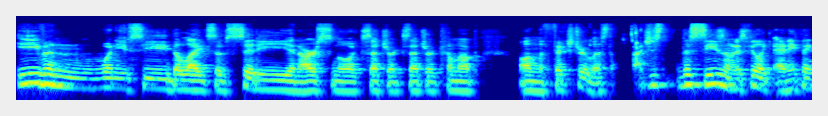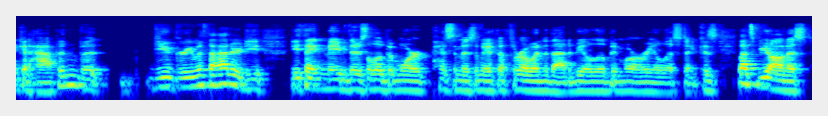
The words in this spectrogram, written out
even when you see the likes of City and Arsenal, et cetera, et cetera, come up on the fixture list, I just this season I just feel like anything could happen. But do you agree with that, or do you do you think maybe there's a little bit more pessimism we have to throw into that to be a little bit more realistic? Because let's be honest,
